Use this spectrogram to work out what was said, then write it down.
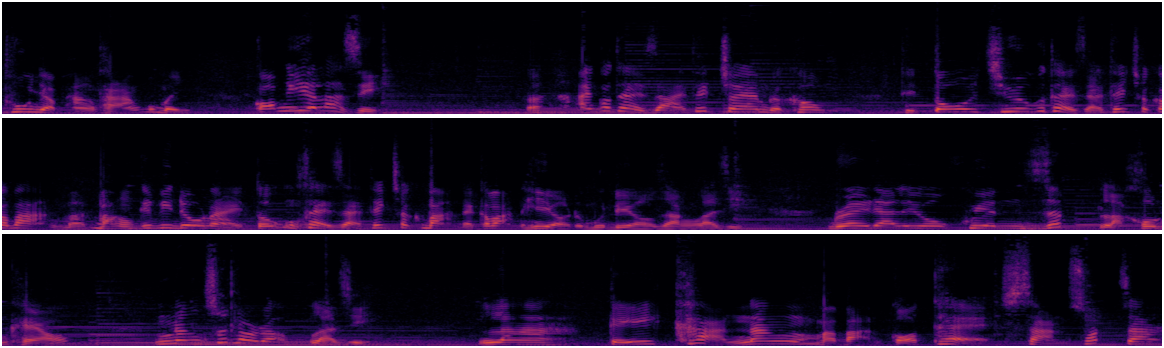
thu nhập hàng tháng của mình có nghĩa là gì? À, anh có thể giải thích cho em được không? Thì tôi chưa có thể giải thích cho các bạn mà bằng cái video này tôi cũng thể giải thích cho các bạn để các bạn hiểu được một điều rằng là gì? Ray Dalio khuyên rất là khôn khéo. Năng suất lao động là gì? Là cái khả năng mà bạn có thể sản xuất ra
